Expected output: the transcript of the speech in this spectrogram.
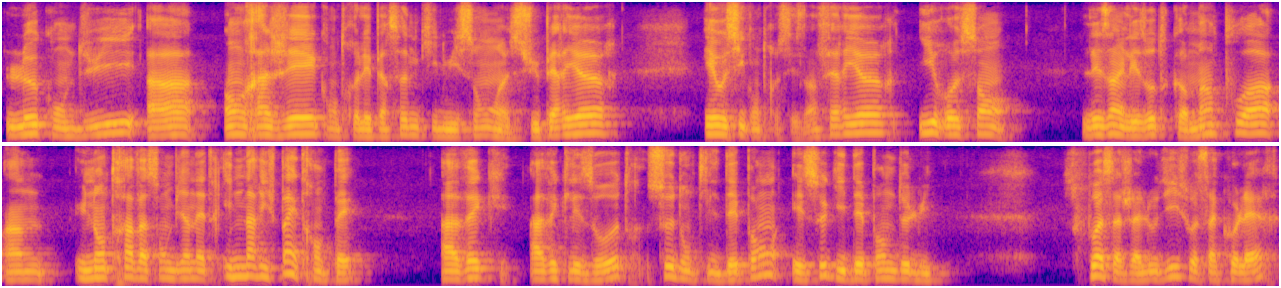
le conduit à enrager contre les personnes qui lui sont euh, supérieures et aussi contre ses inférieurs. Il ressent les uns et les autres comme un poids, une entrave à son bien-être. Il n'arrive pas à être en paix avec, avec les autres, ceux dont il dépend et ceux qui dépendent de lui. Soit sa jalousie, soit sa colère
